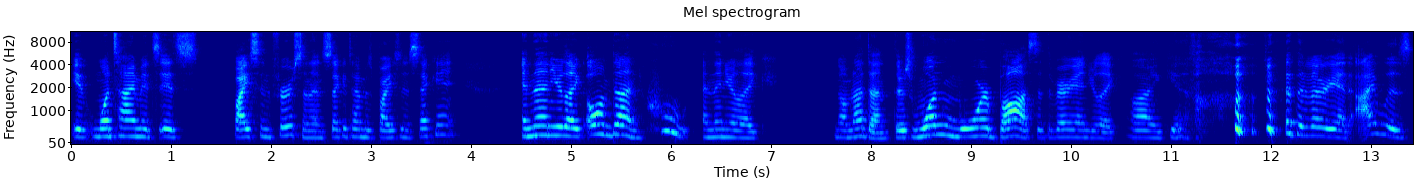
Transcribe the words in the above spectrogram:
If one time it's it's Bison first, and then second time is Bison second, and then you're like, oh, I'm done, whew, and then you're like, no, I'm not done. There's one more boss at the very end. You're like, I give up at the very end. I was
